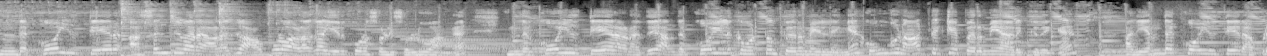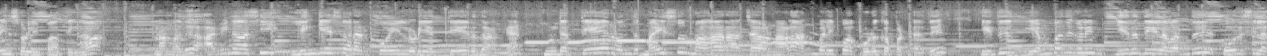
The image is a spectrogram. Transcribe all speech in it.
இந்த கோயில் தேர் அசைஞ்சு வர அழகு அவ்வளோ அழகா இருக்கும்னு சொல்லி சொல்லுவாங்க. இந்த கோயில் தேரானது அந்த கோயிலுக்கு மட்டும் பெருமை இல்லைங்க. கொங்கு நாட்டுக்கே பெருமையா இருக்குதுங்க. அது எந்த கோயில் தேர் அப்படின்னு சொல்லி பார்த்தீங்கன்னா நமது அவினாசி லிங்கேஸ்வரர் கோயிலுடைய தேர் தாங்க. இந்த தேர் வந்து மைசூர் மகாராஜாவினால அன்பளிப்பா கொடுக்கப்பட்டது. இது எண்பதுகளின் இறுதியில வந்து ஒரு சில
